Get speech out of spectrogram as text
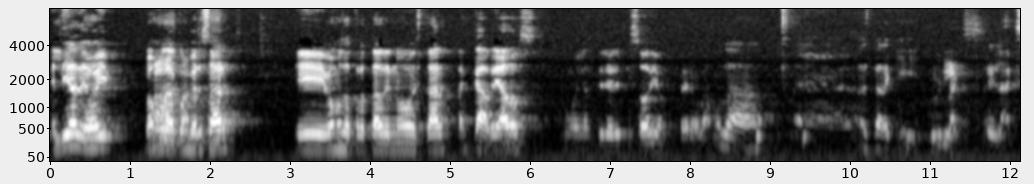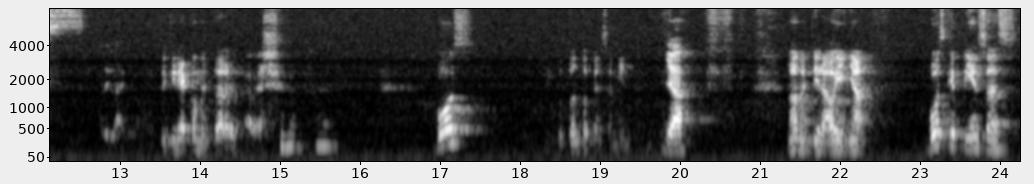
el día de hoy vamos Va, a conversar. eh, vamos a tratar de no estar tan cabreados como en el anterior episodio. Pero vamos a, a estar aquí. Relax. Relax. Relax. Te quería comentar, a ver. A ver. Vos, en tu tonto pensamiento. Ya. No, mentira, oye, ya. ¿Vos qué piensas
